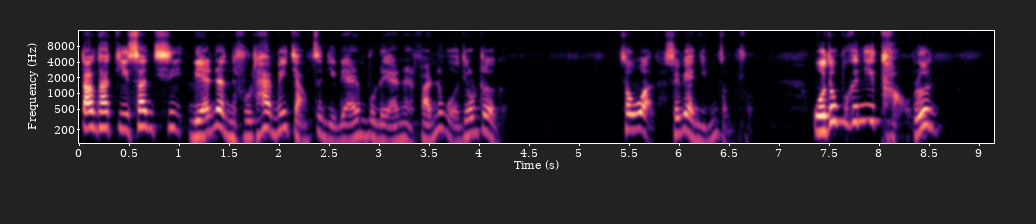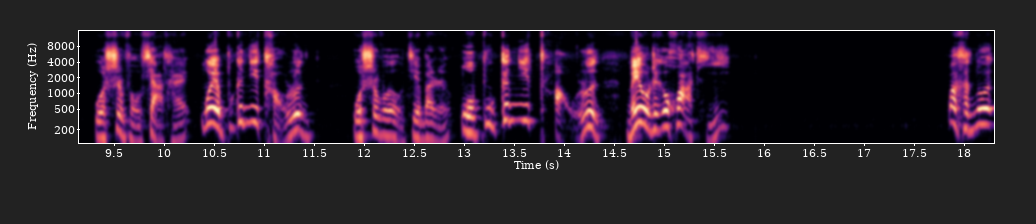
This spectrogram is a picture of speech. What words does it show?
当他第三期连任的时候，他也没讲自己连任不连任，反正我就是这个，so what？随便你们怎么说，我都不跟你讨论。我是否下台，我也不跟你讨论我是否有接班人，我不跟你讨论，没有这个话题。那很多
